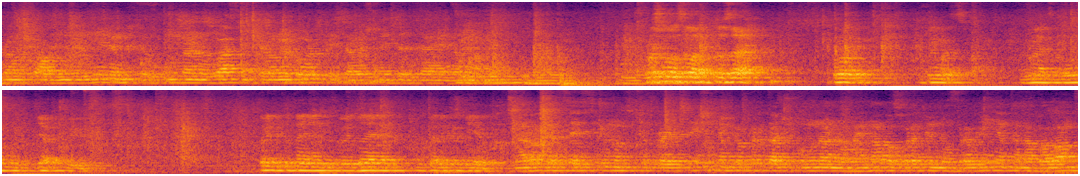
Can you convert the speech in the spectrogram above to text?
Промислав інженіринг в комунальну власність Червоногорської селищної територіальної громади. Прошу голосувати. Хто за? Проти? Утримався? Приймається голосно. Дякую. Третє питання доповідає Віталій Корнієв. На розгляд сесії виноситься проєкт рішення про передачу комунального майна в оперативне управління та на баланс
